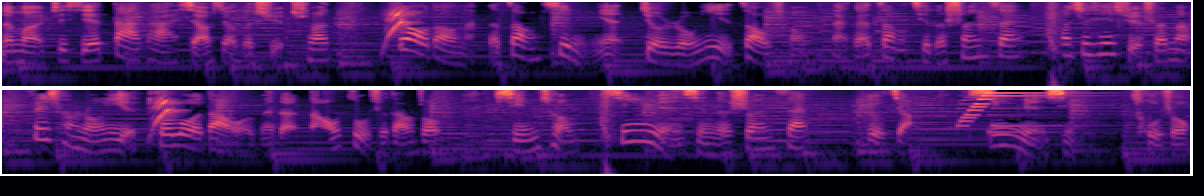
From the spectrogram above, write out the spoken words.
那么这些大大小小的血栓掉到哪个脏器里面，就容易造成哪个脏器的栓塞。那这些血栓呢，非常容易脱落到我们的脑组织当中，形成心源性的栓塞，又叫心源性卒中。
